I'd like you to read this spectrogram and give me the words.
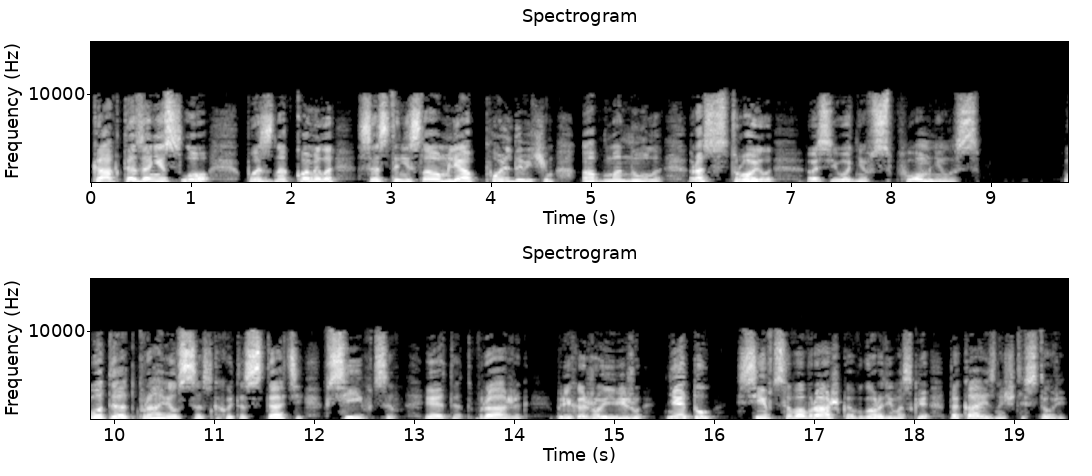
Как-то занесло, познакомило со Станиславом Леопольдовичем, обмануло, расстроило, а сегодня вспомнилось. Вот и отправился с какой-то стати в Сивцев этот вражек. Прихожу и вижу, нету Сивцева вражка в городе Москве. Такая, значит, история.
